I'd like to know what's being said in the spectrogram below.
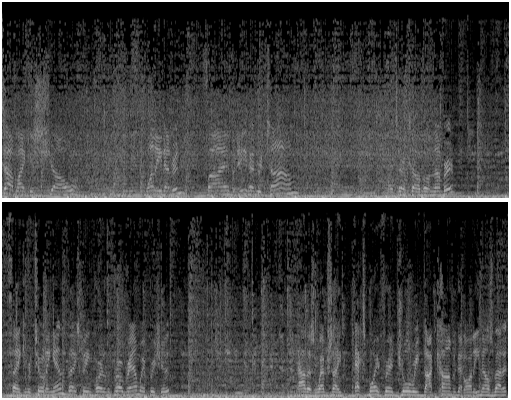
Tom Leykis Show. 1-800-5800-TOM. That's our telephone number. Thank you for tuning in. Thanks for being part of the program. We appreciate it. Now there's a website, exboyfriendjewelry.com. We've got a lot of emails about it.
